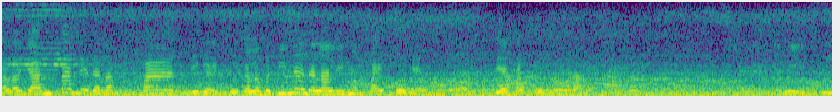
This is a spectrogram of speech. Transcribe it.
Kalau jantan dia dalam 4 3 ekor. Kalau betina dalam 5 4 ekor. Dia campur orang. Ini isi.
